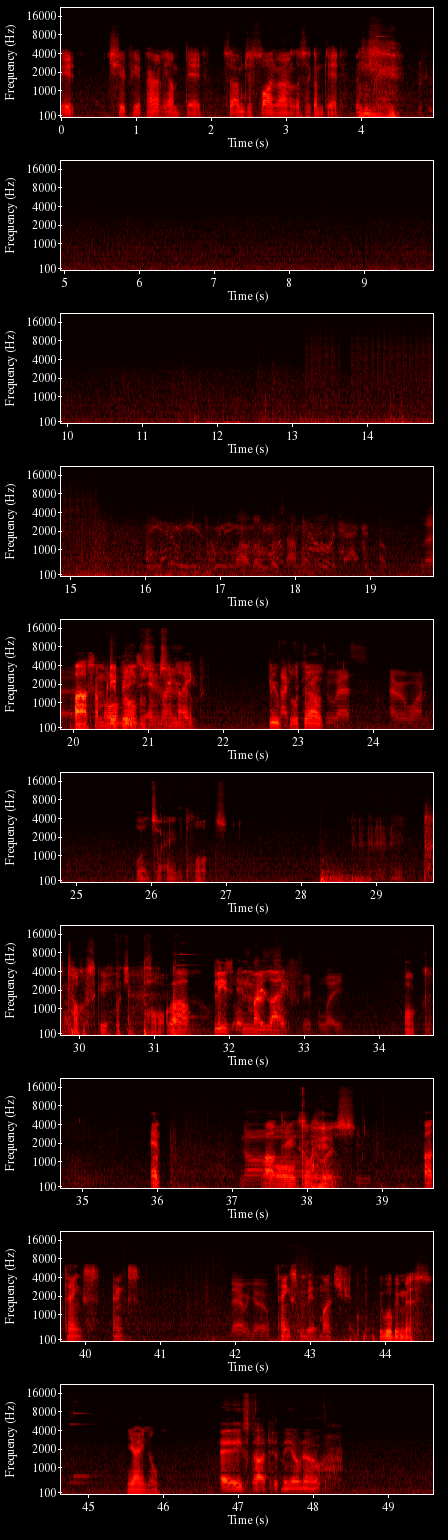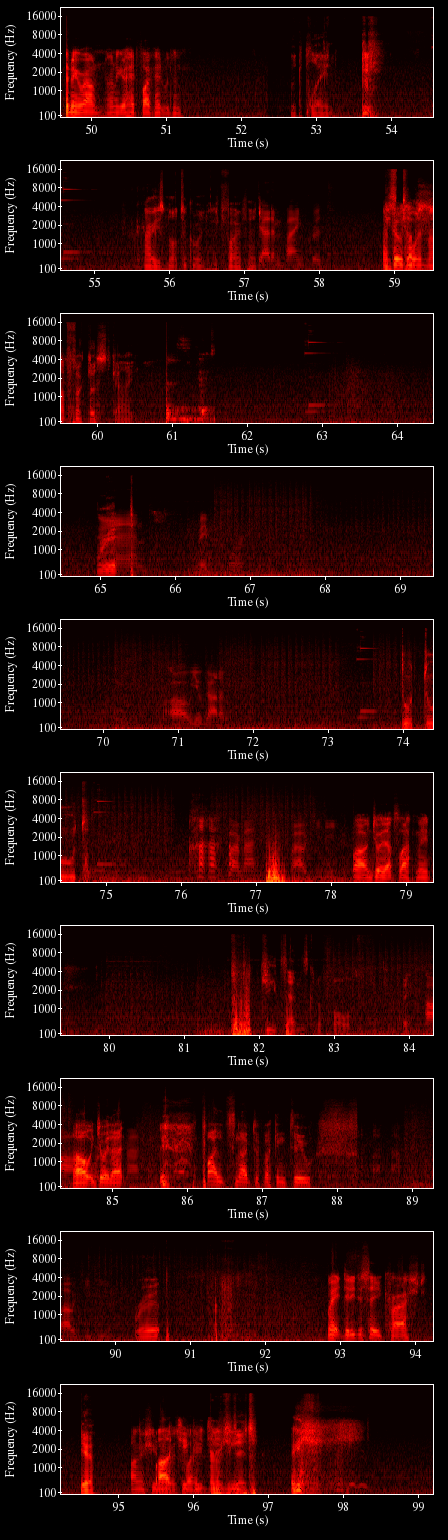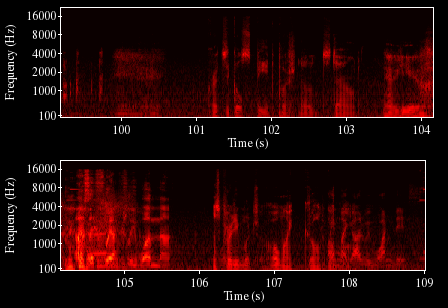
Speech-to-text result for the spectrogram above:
It. Chippy, apparently I'm dead. So I'm just flying around, it looks like I'm dead. Wow, don't push ammo me. Oh, le- Wow, somebody Oh no, please there's end my life. Dude, look out. T2S, everyone. Learn to aim plots. Podolsky. Fucking pot. Wow, please Those end my life. AAA. Fuck. No. Wow, oh, thanks, got his. Oh, thanks, thanks, There we go. thanks very much. He will be missed. Yeah, I know. A started at me, oh no. Turning around, I'm gonna go head five head with him. Good plane. no, he's not to go in head five head. Get him banquet. I He's built up. killing s- that fucking guy. Rip. And rip for. Oh, you got him. Doot doot. Haha, Carman. Wow, GG. Wow, enjoy that flap, mate. G10's gonna fall off the fucking thing. Ah, Oh, enjoy that. Pilot sniped a fucking two. Wow, GG. Rip. Wait, did he just say he crashed? Yeah. I'm gonna shoot Wow, him with his plane. I already did. Critical speed push nodes down. no, you. As if we actually won that. That's pretty much. Oh my god. we Oh my won. god, we won this.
